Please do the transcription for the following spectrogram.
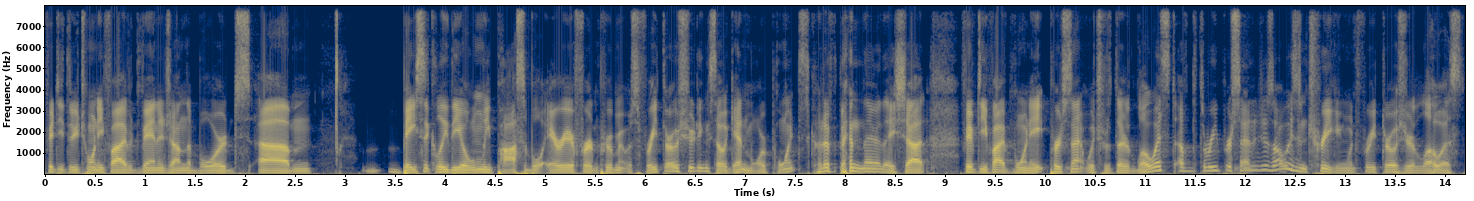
53-25 advantage on the boards. Um, basically, the only possible area for improvement was free throw shooting. So again, more points could have been there. They shot fifty-five point eight percent, which was their lowest of the three percentages. Always intriguing when free throws your lowest.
